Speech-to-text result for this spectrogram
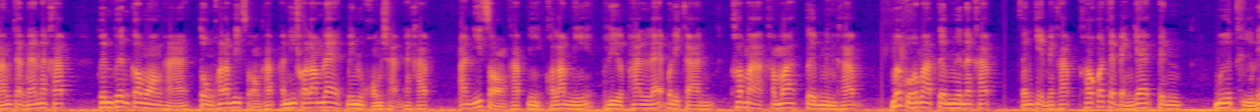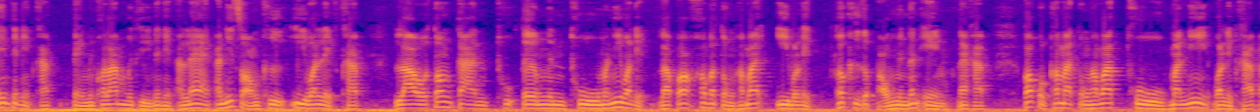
หลังจากนั้นนะครับ เพื่อนๆก็มองหาตรงคอลัมน์ที่สองครับ อันนี้คอลัมน์แรกเมนูของฉันนะครับ อันที่สองครับนี่คอลัมน์นี้ผลิตภัณฑ์และบริการเข้ามาคำว่าเติมเงินครับ เมื่อกดเข้ามาเติมเงินนะครับ สังเกตไหมครับเขาก็จะแบ่งแยกเป็นมือถือเล่นอินเทอร์เน็ตครับ แบ่งเป็นคอลัมน์มือถืออินเทอร์เน็ตอันแรก อันที่สองคือ e wallet ครับ เราต้องการเติมเงิน to money wallet เราก็เข้ามาตรงคำว่า e wallet ก็คือกระเป๋าเงินนั่นเองนะครับ ก็กดเข้ามาตรงคำว่า to money wallet ครับ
